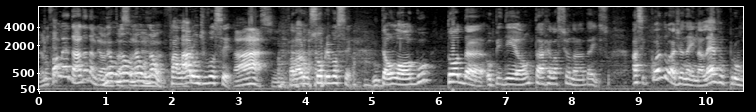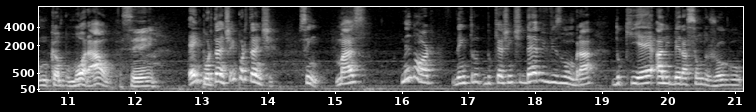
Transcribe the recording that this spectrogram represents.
eu não falei nada da minha não, orientação. Não, não, não, não. Falaram de você. Ah, sim. Falaram sobre você. Então, logo, toda opinião está relacionada a isso. Assim, quando a Janaína leva para um campo moral. Sim. É importante? É importante. Sim. Mas menor. Dentro do que a gente deve vislumbrar do que é a liberação do jogo,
